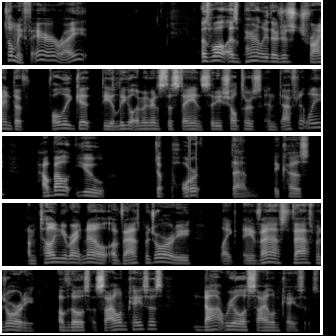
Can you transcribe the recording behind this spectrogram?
it's only fair, right? As well as apparently they're just trying to fully get the illegal immigrants to stay in city shelters indefinitely. How about you deport them? Because I'm telling you right now, a vast majority, like a vast, vast majority of those asylum cases, not real asylum cases.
